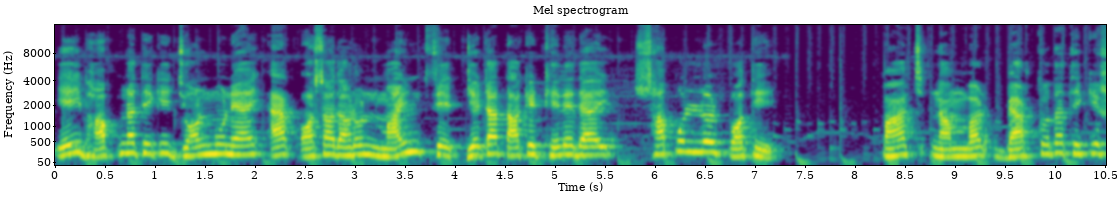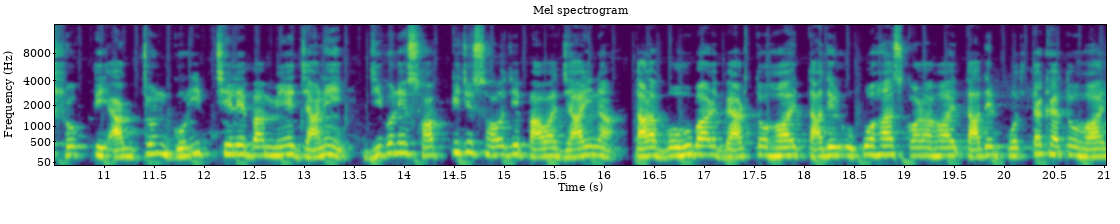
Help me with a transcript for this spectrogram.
এই ভাবনা থেকে জন্ম নেয় এক অসাধারণ মাইন্ডসেট যেটা তাকে ঠেলে দেয় সাফল্যর পথে। পাঁচ নাম্বার, ব্যর্থতা থেকে শক্তি। একজন গরিব ছেলে বা মেয়ে জানে, জীবনে সব কিছু সহজে পাওয়া যায় না। তারা বহুবার ব্যর্থ হয়, তাদের উপহাস করা হয়, তাদের প্রত্যাখ্যাত হয়।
